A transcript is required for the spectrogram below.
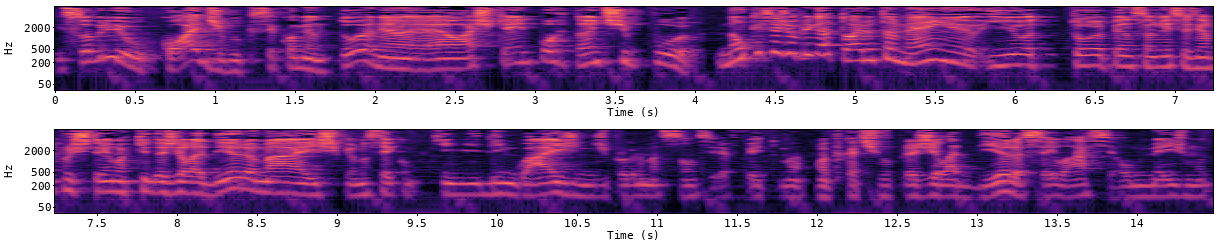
E sobre o código que você comentou, né, é, eu acho que é importante, tipo, não que seja obrigatório também, e eu tô pensando nesse exemplo extremo aqui da geladeira, mas eu não sei com que linguagem de programação seria feito uma, um aplicativo para geladeira, sei lá, se é o mesmo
